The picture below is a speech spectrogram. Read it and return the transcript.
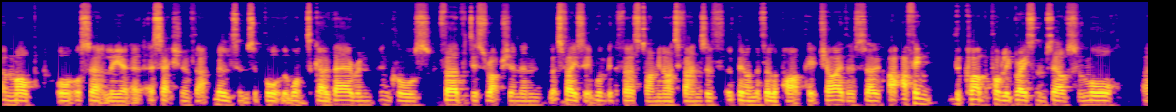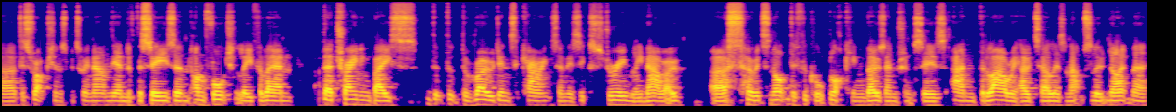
a mob or, or certainly a, a, section of that militant support that want to go there and, and, cause further disruption. And let's face it, it wouldn't be the first time United fans have, have been on the Villa Park pitch either. So I, I think the club are probably bracing themselves for more uh, disruptions between now and the end of the season. Unfortunately for them, their training base, the, the, the road into Carrington is extremely narrow. Uh, so it's not difficult blocking those entrances. And the Lowry Hotel is an absolute nightmare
